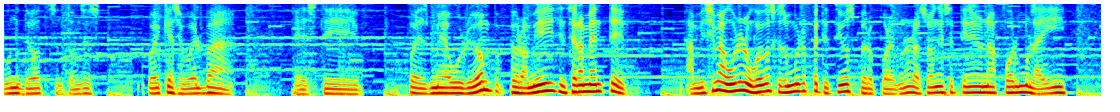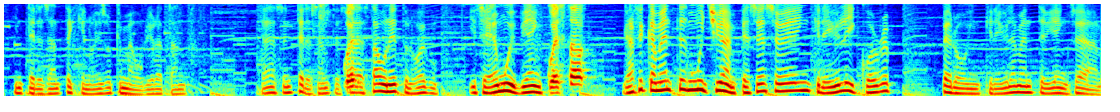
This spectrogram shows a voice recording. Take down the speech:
unos de otros. Entonces puede que se vuelva. Este. Pues me aburrió. Pero a mí, sinceramente. A mí sí me aburren los juegos que son muy repetitivos. Pero por alguna razón ese tiene una fórmula ahí interesante que no hizo que me aburriera tanto. O sea, Está interesante. Está, está bonito el juego. Y se ve muy bien. Cuesta, Gráficamente es muy chida. En PC se ve increíble y corre, pero increíblemente bien. O sea,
